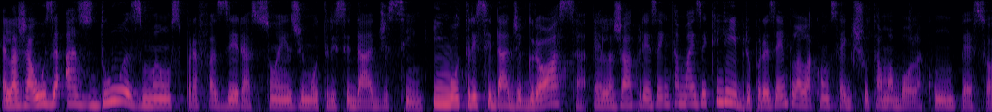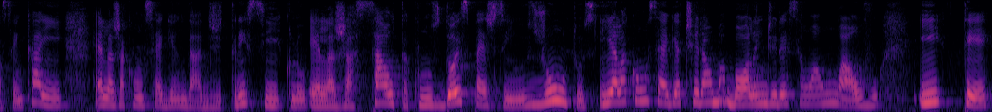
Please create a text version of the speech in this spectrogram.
Ela já usa as duas mãos para fazer ações de motricidade sim. Em motricidade grossa, ela já apresenta mais equilíbrio. Por exemplo, ela consegue chutar uma bola com um pé só sem cair, ela já consegue andar de triciclo, ela já salta com os dois pezinhos juntos e ela consegue atirar uma bola em direção a um alvo e ter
